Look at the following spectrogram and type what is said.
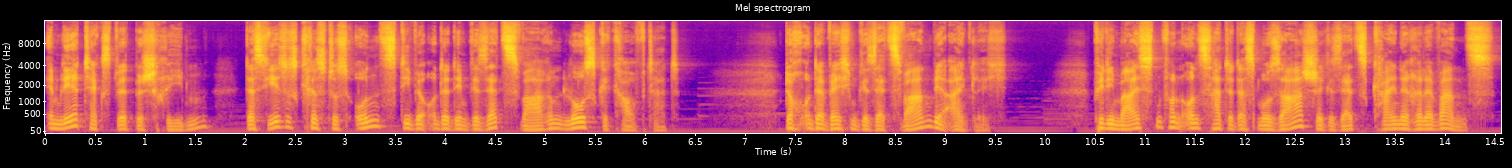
Im Lehrtext wird beschrieben, dass Jesus Christus uns, die wir unter dem Gesetz waren, losgekauft hat. Doch unter welchem Gesetz waren wir eigentlich? Für die meisten von uns hatte das mosaische Gesetz keine Relevanz.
